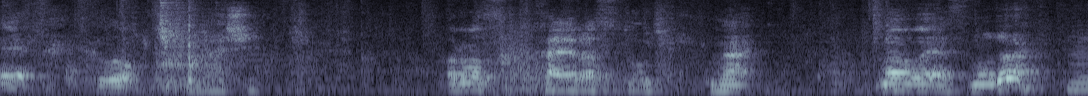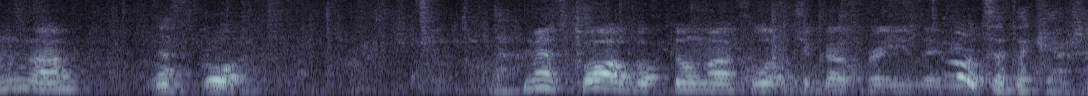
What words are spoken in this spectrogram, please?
Ех, хлопці наші. Роз, хай ростуть. На, на весну, да? Ну да. На скло. М'яско або хто має хлопчика приїде. Ну, це таке вже.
